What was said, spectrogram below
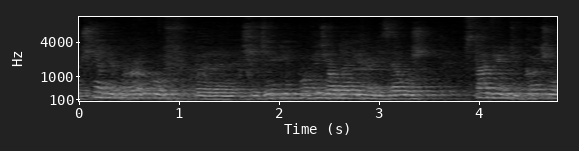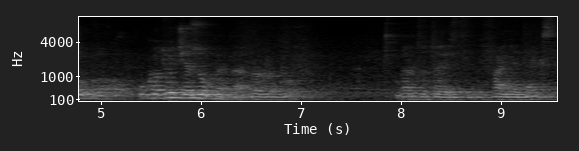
uczniowie proroków y, siedzieli, powiedział do nich Elizeusz, wstaw wielki kocioł, o- ugotujcie zupę dla proroków. Bardzo to jest fajny tekst,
